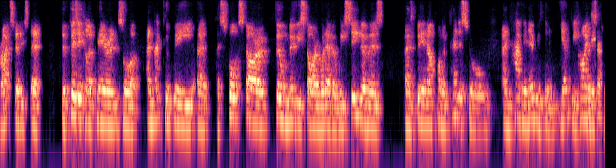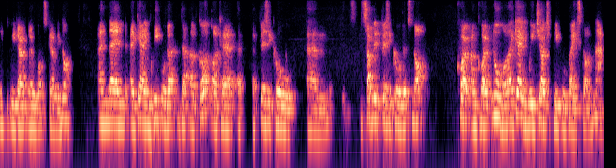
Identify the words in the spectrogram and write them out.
right? So it's the the physical appearance, or and that could be a, a sports star, a film movie star, or whatever. We see them as as being up on a pedestal and having everything, yet behind the scenes we don't know what's going on. And then again, people that, that have got like a, a, a physical um, something physical that's not quote unquote normal. Again, we judge people based on that.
